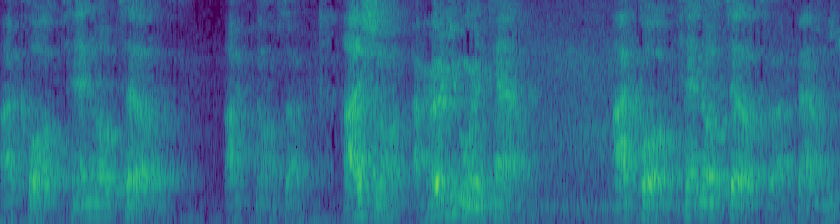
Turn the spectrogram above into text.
I called 10 hotels. I, no, I'm sorry. Hi, Sean. I heard you were in town. I called 10 hotels till I found you.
